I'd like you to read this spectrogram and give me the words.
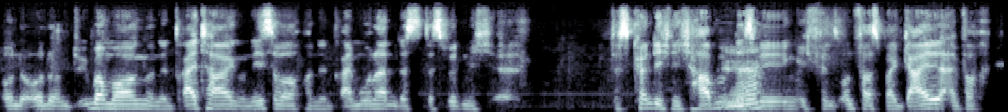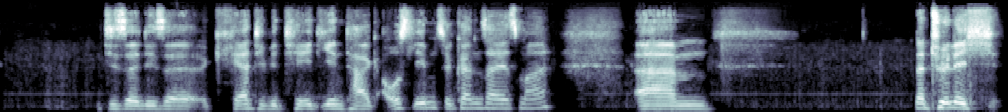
und, und, und übermorgen und in drei Tagen und nächste Woche und in drei Monaten. Das, das würde mich, äh, das könnte ich nicht haben. Ja. Deswegen, ich finde es unfassbar geil, einfach diese, diese Kreativität jeden Tag ausleben zu können, sei jetzt mal. Ähm, natürlich,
